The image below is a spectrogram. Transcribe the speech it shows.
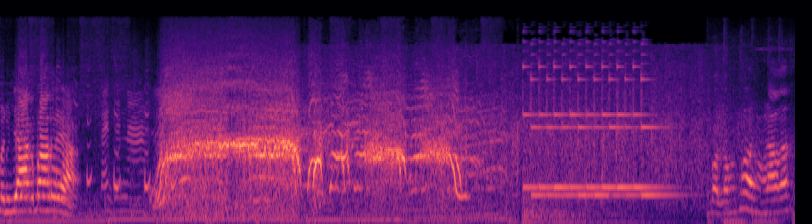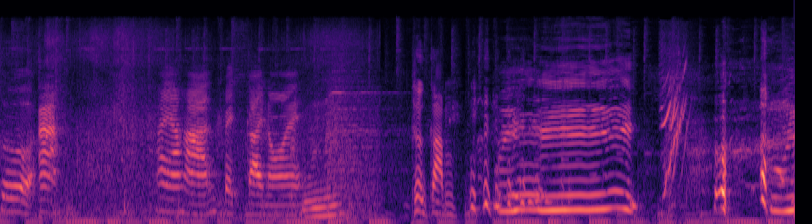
มันยากมากเลยอะ ๆกาญจนาบทลงโทษของเราก็คือ อะ ให้อาหารเป็ดไก่น้อย อุ้ยเธอกอุ้ยอุ้ย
